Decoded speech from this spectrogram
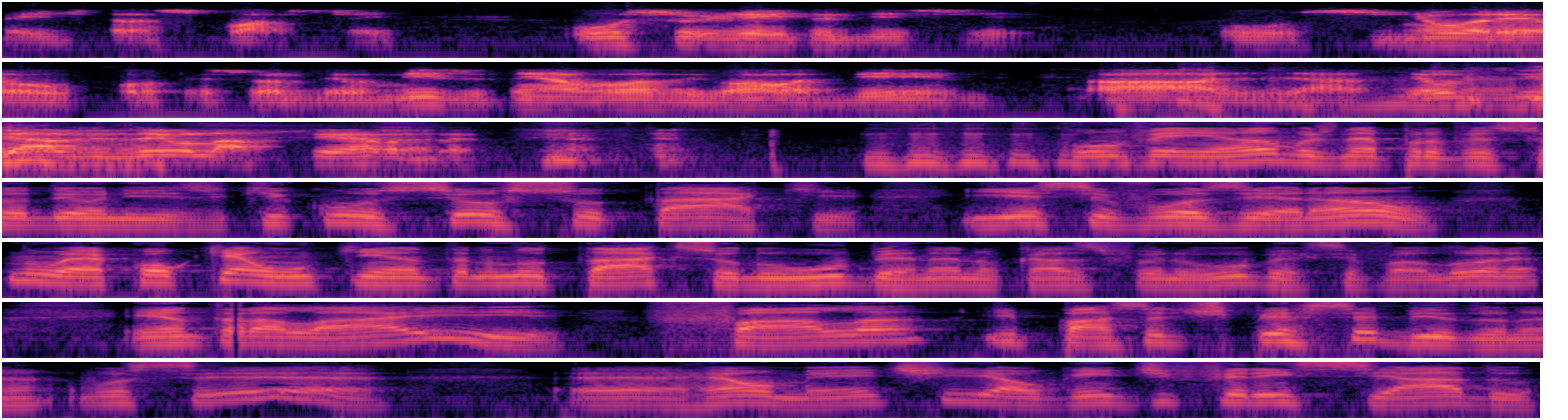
meio de transporte aí. O sujeito disse, o senhor é o professor Dionísio, tem a voz igual a dele. Olha, eu já avisei o Lacerda. Convenhamos, né, professor Dionísio, que com o seu sotaque e esse vozeirão, não é qualquer um que entra no táxi ou no Uber, né? No caso foi no Uber que você falou, né? Entra lá e fala e passa despercebido, né? Você é realmente alguém diferenciado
